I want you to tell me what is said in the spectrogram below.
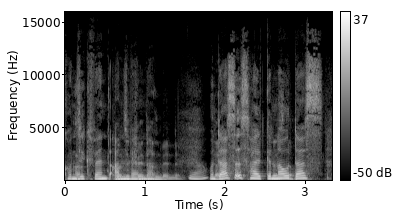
konsequent, konsequent anwende. anwende. Ja. Und das ist halt genau das, das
